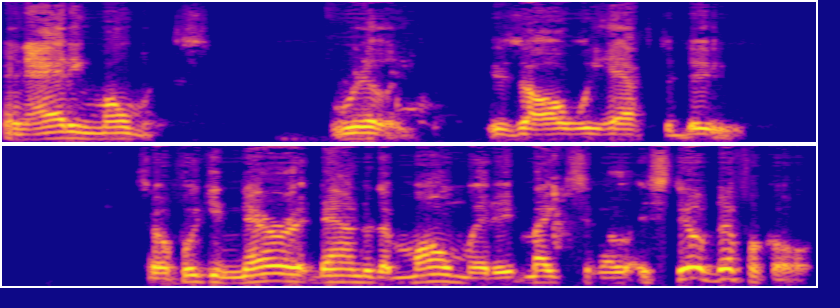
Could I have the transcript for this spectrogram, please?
And adding moments really is all we have to do. So if we can narrow it down to the moment, it makes it, it's still difficult,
